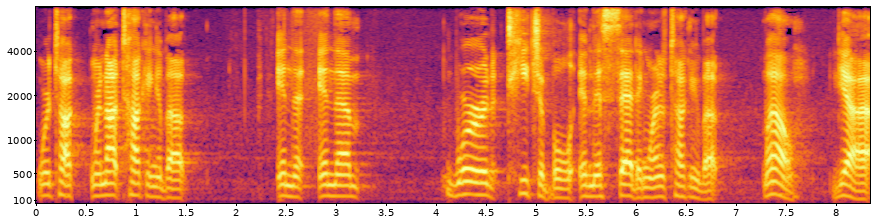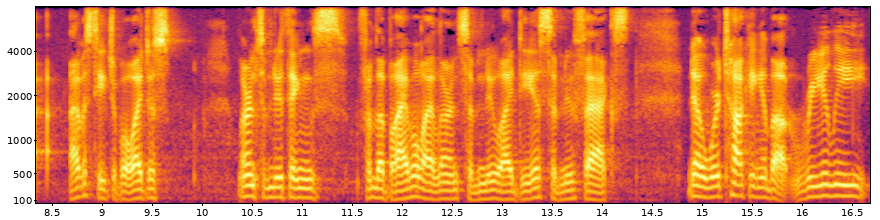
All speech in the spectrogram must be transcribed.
we're talk we're not talking about in the in the word teachable in this setting. We're not talking about, well, yeah, I was teachable. I just learned some new things from the Bible. I learned some new ideas, some new facts. No, we're talking about really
